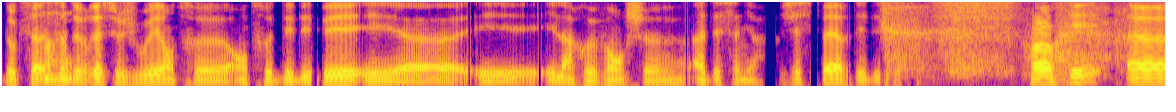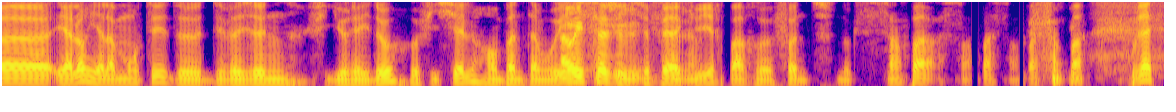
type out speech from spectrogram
donc ça, ça devrait se jouer entre, entre DDP et, euh, et, et, la revanche euh, à Desania. J'espère DDP. Et, euh, et, alors, il y a la montée de Division Figueiredo officielle en bantamweight. Ah oui, ça, j'ai Il se fait accueillir par euh, Font. Donc, sympa, sympa, sympa, sympa. Bref.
